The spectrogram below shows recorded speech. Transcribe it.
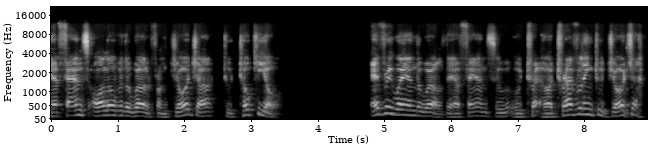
They have fans all over the world, from Georgia to Tokyo. Everywhere in the world, they have fans who, who, tra- who are traveling to Georgia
